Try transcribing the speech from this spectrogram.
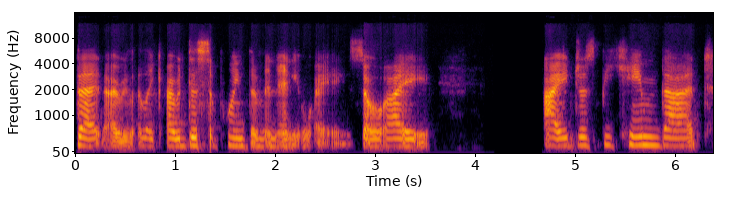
that i like i would disappoint them in any way. So i i just became that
